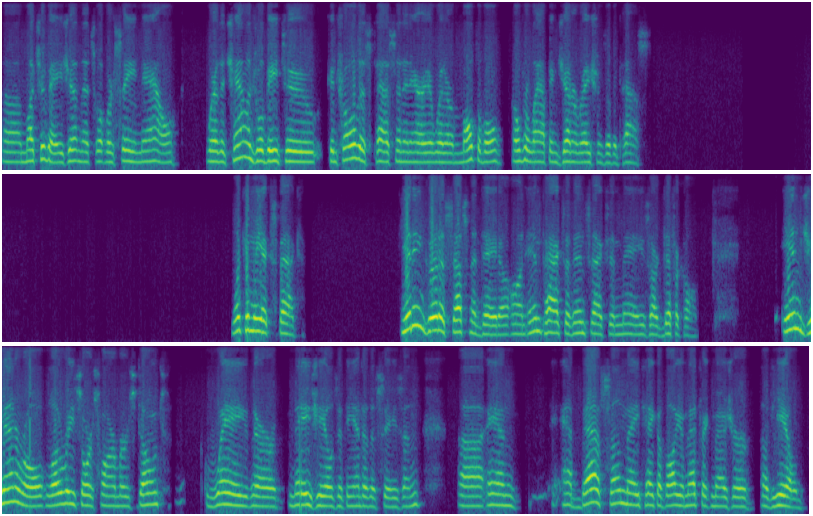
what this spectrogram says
uh, much of Asia, and that's what we're seeing now, where the challenge will be to control this pest in an area where there are multiple overlapping generations of the pest. What can we expect? Getting good assessment data on impacts of insects in maize are difficult. In general, low resource farmers don't weigh their maize yields at the end of the season. Uh, and at best, some may take a volumetric measure of yield.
